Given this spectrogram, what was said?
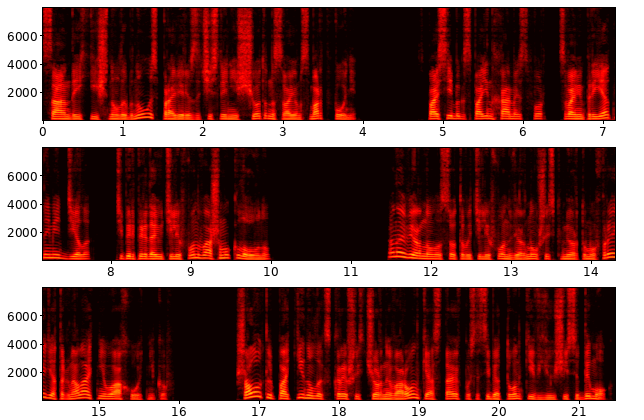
Санда хищно улыбнулась, проверив зачисление счета на своем смартфоне. «Спасибо, господин Хаммельсфорд. С вами приятно иметь дело. Теперь передаю телефон вашему клоуну». Она вернула сотовый телефон, вернувшись к мертвому Фредди, отогнала от него охотников. Шалотль покинул их, скрывшись в черной воронке, оставив после себя тонкий вьющийся дымок.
